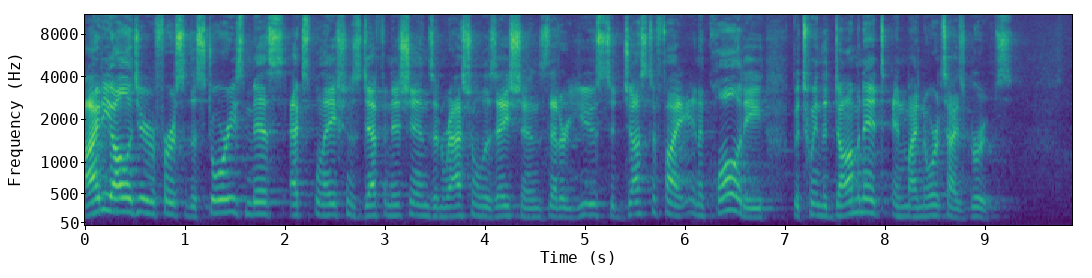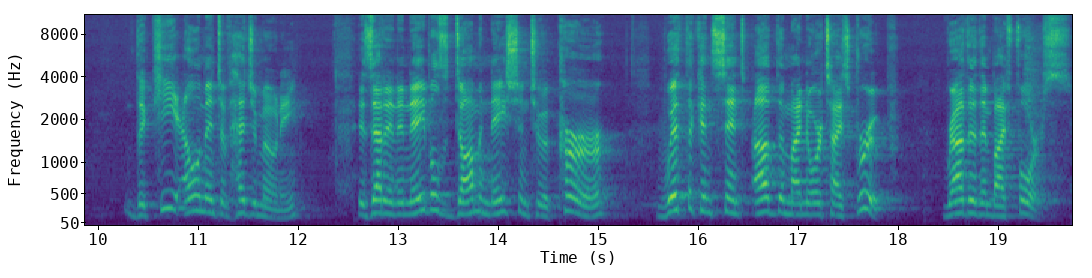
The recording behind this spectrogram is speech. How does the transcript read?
Ideology refers to the stories, myths, explanations, definitions, and rationalizations that are used to justify inequality between the dominant and minoritized groups. The key element of hegemony is that it enables domination to occur with the consent of the minoritized group rather than by force.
